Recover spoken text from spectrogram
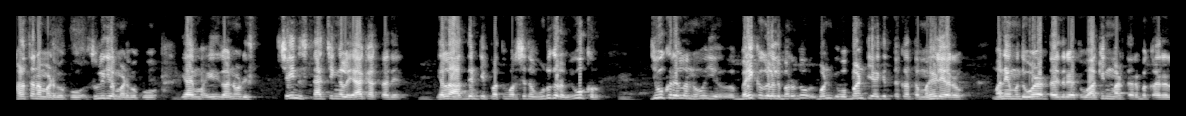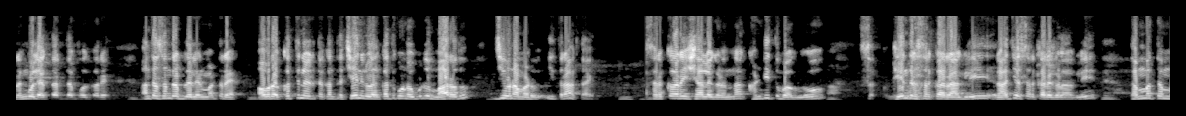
ಕಳ್ತನ ಮಾಡ್ಬೇಕು ಸುಲಿಗೆ ಮಾಡ್ಬೇಕು. ಈಗ ನೋಡಿ ಚೈನ್ ಸ್ನ್ಯಾಚಿಂಗ್ ಎಲ್ಲ ಯಾಕೆ ಆಗ್ತದೆ? ಎಲ್ಲ ಹದಿನೆಂಟು ಇಪ್ಪತ್ತು ವರ್ಷದ ಹುಡುಗರು ಯುವಕರು. ಯುವಕರೆಲ್ಲೂ ಯುವಕರೆಲ್ಲನು ಬೈಕ್ಗಳಲ್ಲಿ ಬರೋದು ಒಂಟಿ ಒಬ್ಬಂಟಿಯಾಗಿರ್ತಕ್ಕಂಥ ಮಹಿಳೆಯರು. ಮನೆ ಮುಂದೆ ಓಡಾಡ್ತಾ ಇದ್ರೆ ಅಥವಾ ವಾಕಿಂಗ್ ಮಾಡ್ತಾ ಇರ್ಬೇಕಾದ್ರೆ ರಂಗೋಲಿ ಆಗ್ತಾ ಇರ್ಬೇಕಾದ್ರೆ ಅಂತ ಸಂದರ್ಭದಲ್ಲಿ ಏನ್ ಮಾಡ್ತಾರೆ? ಅವರ ಕತ್ತಿನಲ್ಲಿರ್ತಕ್ಕಂಥ ಚೈನ್ಗಳನ್ನ ಕತ್ಕೊಂಡು ಹೋಗ್ಬಿಟ್ಟು ಮಾರೋದು ಜೀವನ ಮಾಡೋದು ಈ ತರ ಆಗ್ತಾ ಇದೆ. ಸರ್ಕಾರಿ ಶಾಲೆಗಳನ್ನ ಖಂಡಿತವಾಗ್ಲೂ ಕೇಂದ್ರ ಸರ್ಕಾರ ಆಗ್ಲಿ ರಾಜ್ಯ ಸರ್ಕಾರಗಳಾಗ್ಲಿ ತಮ್ಮ ತಮ್ಮ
